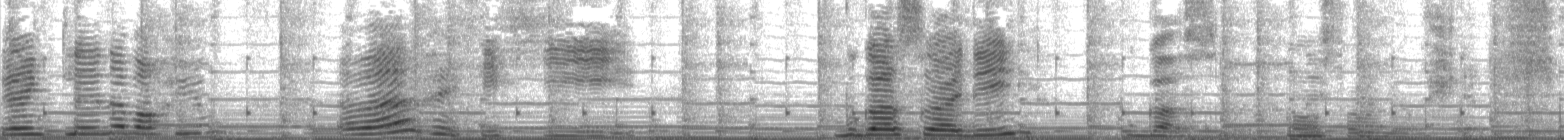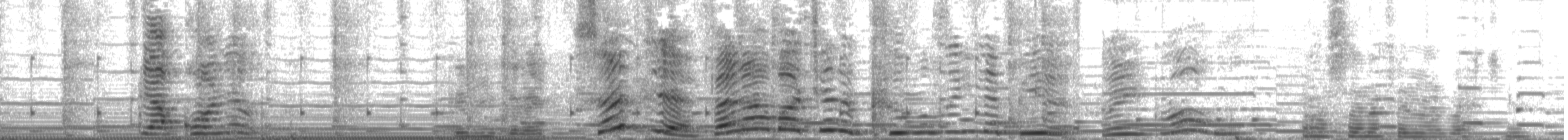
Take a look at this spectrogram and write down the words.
Renklerine bakayım. Evet. bu Galatasaray değil. Bu Galatasaray. Bunu Al istemiyorum işte. Ya Konya... Sence Fenerbahçe'de kırmızıyla bir renk var mı? Al sana Fenerbahçe.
